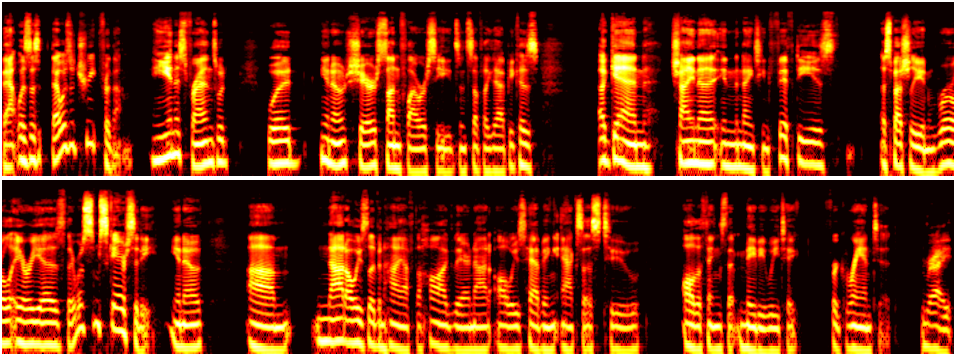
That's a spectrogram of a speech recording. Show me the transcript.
that was a that was a treat for them. He and his friends would would you know share sunflower seeds and stuff like that because again china in the 1950s especially in rural areas there was some scarcity you know um not always living high off the hog They are not always having access to all the things that maybe we take for granted Right.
